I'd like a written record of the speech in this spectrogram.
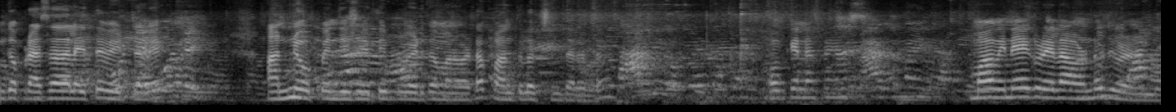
ఇంకా ప్రసాదాలు అయితే పెట్టాలి అన్నీ ఓపెన్ చేసి అయితే ఇప్పుడు పెడతాం అనమాట పంతులు వచ్చిన తర్వాత. ఓకేనా ఫ్రెండ్స్? మా వినాయకుడు ఎలా ఉండో చూడండి.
